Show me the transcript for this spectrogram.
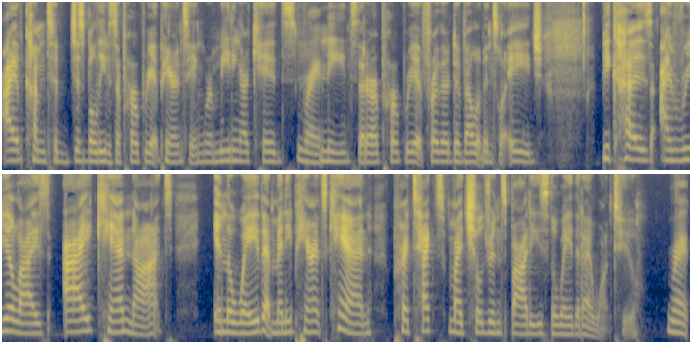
I have come to just believe is appropriate parenting. We're meeting our kids' Right. needs that are appropriate for their developmental age because I realized I cannot, in the way that many parents can, protect my children's bodies the way that I want to. right.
